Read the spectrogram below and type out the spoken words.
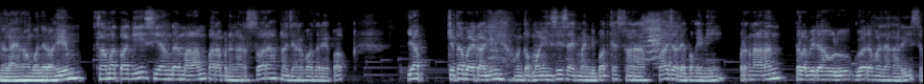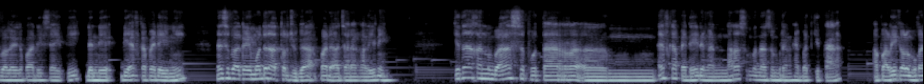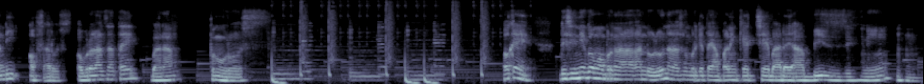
Bismillahirrahmanirrahim. Selamat pagi, siang, dan malam para pendengar suara pelajar Kota Depok. Yap, kita balik lagi nih untuk mengisi segmen di podcast suara pelajar Depok ini. Perkenalkan, terlebih dahulu, gue Dava Zakari sebagai Kepala Divisi IT dan di, di FKPD ini, dan sebagai moderator juga pada acara kali ini. Kita akan membahas seputar um, FKPD dengan narasumber-narasumber yang hebat kita, Apalagi kalau bukan di Opsarus, obrolan santai barang pengurus. Oke, di sini gue mau perkenalkan dulu narasumber kita yang paling kece badai abis ini.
